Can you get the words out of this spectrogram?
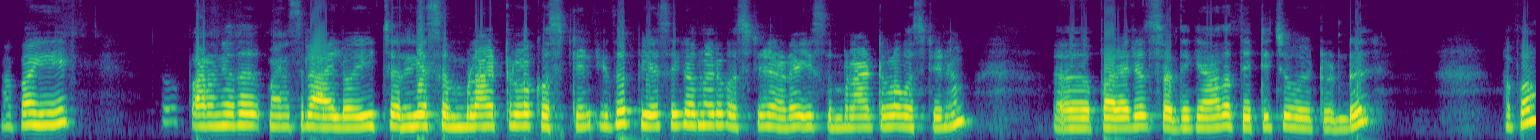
അപ്പോൾ ഈ പറഞ്ഞത് മനസ്സിലായല്ലോ ഈ ചെറിയ സിമ്പിളായിട്ടുള്ള ക്വസ്റ്റ്യൻ ഇത് പി എസ് സിക്ക് വന്നൊരു ക്വസ്റ്റ്യനാണ് ഈ സിമ്പിളായിട്ടുള്ള ക്വസ്റ്റ്യനും പലരും ശ്രദ്ധിക്കാതെ തെറ്റിച്ചു പോയിട്ടുണ്ട്. അപ്പം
